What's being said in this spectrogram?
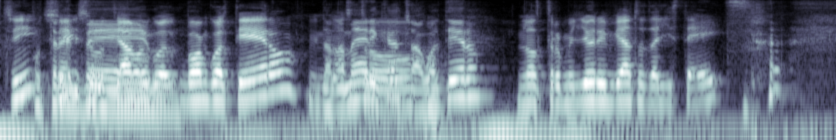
Sì, Potrebbe- sì, salutiamo Gual- buon Gualtiero, dall'America. nostro, Ciao Gualtiero. il nostro migliore inviato dagli States.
